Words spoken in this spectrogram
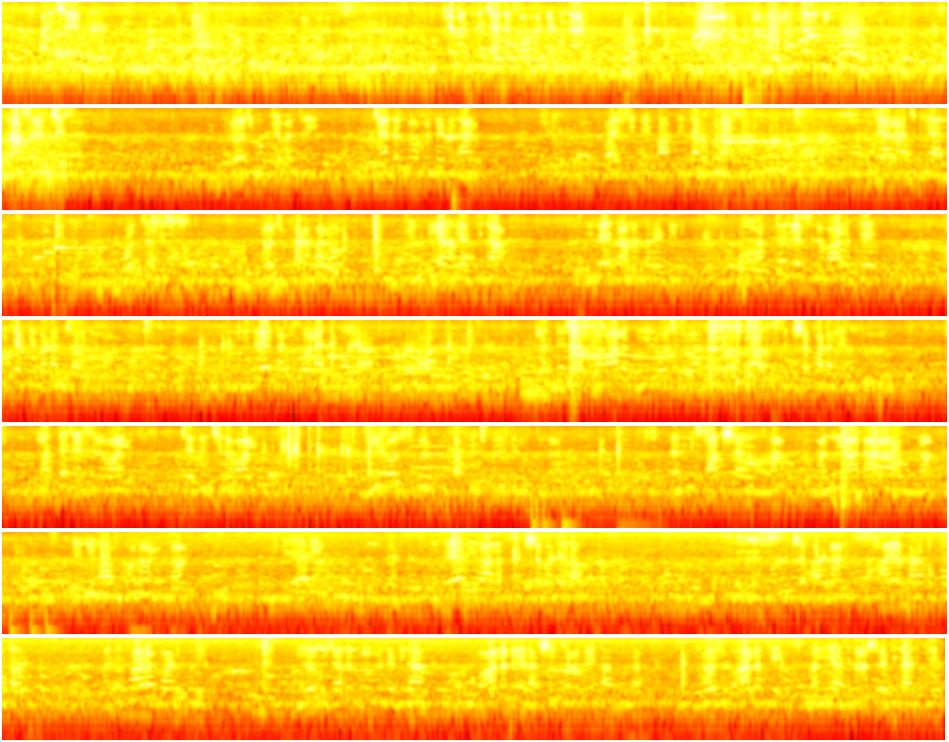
పరిచయం. ముఖ్యమంత్రి జగన్మోహన్ రెడ్డి గారు నా అనుకున్న వాళ్ళందరినీ నాశనం చేశారు. ఈరోజు ముఖ్యమంత్రి జగన్మోహన్ రెడ్డి గారు వైసీపీ పార్టీ తరఫున హత్యా రాజకీయాలు ప్రోత్సహిస్తూ ఈరోజు కడపలో ఎంపీ అభ్యర్థిగా వివేకానంద రెడ్డిని హత్య చేసిన వాళ్ళకే టికెట్ ఇవ్వడం జరిగింది. ఇదే తట్టుకోలేకపోయారు. హత్య చేసిన వాళ్ళకి ఈ రోజు వరకు శిక్ష పడలేదు. హత్య చేసిన వాళ్ళు చెప్పించిన వాళ్ళు ఈ రోజు వరకు తప్పించుకొని తిరుగుతున్నారు. ఎన్ని సాక్ష్యాలు ఉన్నా అన్ని ఆధారాలు ఉన్నా ఎన్ని వాగ్మూనాలు ఉన్నా ఇవేవి ఇవేవి వాళ్ళకు శిక్ష పడేలా? శిక్ష పడడానికి సహాయపడకపోగా అధికారం వాడుకుని. ఈరోజు జగన్మోహన్ రెడ్డి గారు వాళ్ళనే రక్షించడమే కాకుండా ఈరోజు వాళ్ళకి మళ్ళీ అవినాష్ రెడ్డి గారికి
